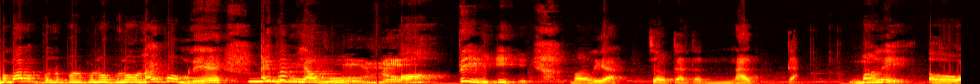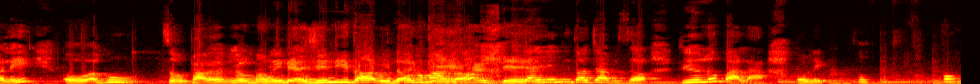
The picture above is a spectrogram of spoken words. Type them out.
မမတို့ဘလို့ဘလို့ဘလို့ဘလို့လိုက်ဖို့မလဲအဲ့ဘက်မရောက်ဘူးအော်တိပြီမောင်လေးကကြောက်တတ်တဲ့နောက်တာ မောင်လေးဟိုလေဟိုအခုဆိုဘာပဲပြောမောင်လေးနဲ့ရင်းနှီးသွားပြီနော်မမနော်တရားရင်းနှီးသွားကြပြီဆိုတော့ဒီလိုလုပ်ပါလားဟိုလေဖုန်းဖုန်း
